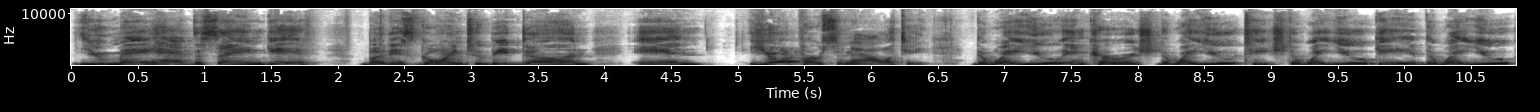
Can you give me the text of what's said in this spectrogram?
You may have the same gift, but it's going to be done in your personality, the way you encourage, the way you teach, the way you give, the way you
